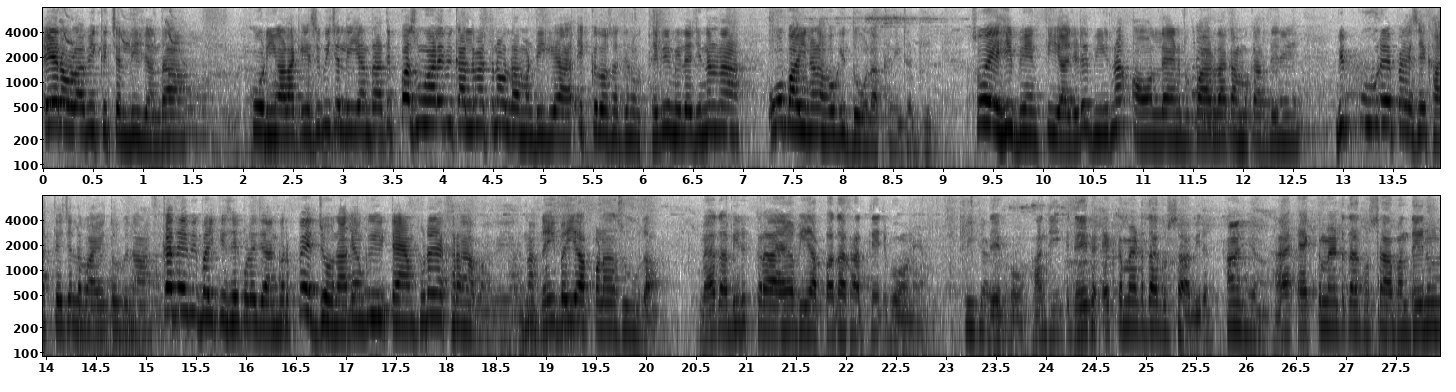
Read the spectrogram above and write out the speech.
ਇਹ ਰੌਲਾ ਵੀ ਇੱਕ ਚੱਲੀ ਜਾਂਦਾ। ਘੋੜੀਆਂ ਵਾਲਾ ਕੇਸ ਵੀ ਚੱਲੀ ਜਾਂਦਾ ਤੇ ਪਸ਼ੂਆਂ ਵਾਲੇ ਵੀ ਕੱਲ ਮੈਂ ਧਨੌਲਾ ਮੰਡੀ ਗਿਆ ਇੱਕ ਦੋ ਸੱਜਣ ਉੱਥੇ ਵੀ ਮਿਲੇ ਜਿਨ੍ਹਾਂ ਨਾਲ ਉਹ ਬਾਈ ਨਾਲ ਹੋ ਗਈ 2 ਲੱਖ ਦੀ ਠੱਗੀ। ਸੋ ਇਹੀ ਬੇਨਤੀ ਆ ਜਿਹੜੇ ਵੀਰ ਨਾ ਆਨਲਾਈਨ ਵਪਾਰ ਦਾ ਕੰਮ ਕਰਦੇ ਨੇ ਵੀ ਪੂਰੇ ਪੈਸੇ ਖਾਤੇ 'ਚ ਲਵਾਏ ਤੋਂ ਬਿਨਾ ਕਦੇ ਵੀ ਬਾਈ ਕਿਸੇ ਕੋਲੇ ਜਾਨਵਰ ਭੇਜੋ ਨਾ ਕਿਉਂਕਿ ਟਾਈਮ ਥੋੜਾ ਜਿਹਾ ਖਰਾਬ ਆ ਗਿਆ ਯਾਰ ਨਾ। ਨਹੀਂ ਬਾਈ ਆਪਣਾ ਅਸੂਲ ਆ। ਮੈਂ ਤਾਂ ਵੀਰ ਕਰਾਇਆ ਵੀ ਆਪਾਂ ਤਾਂ ਖਾਤੇ 'ਚ ਪਵਾਉਣੇ ਆ। ਠੀਕ ਹੈ ਦੇਖੋ ਹਾਂਜੀ ਦੇਖ 1 ਮਿੰਟ ਦਾ ਗੁੱਸਾ ਵੀਰ। ਹਾਂਜੀ ਹਾਂ। ਹੈ 1 ਮਿੰਟ ਦਾ ਗੁੱਸਾ ਬੰਦੇ ਨੂੰ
